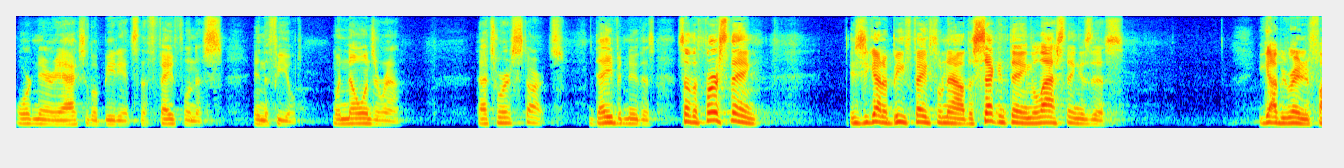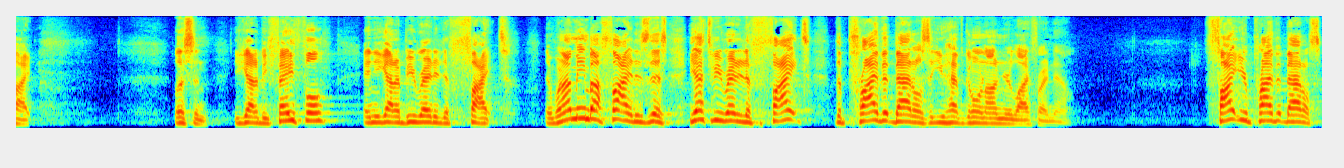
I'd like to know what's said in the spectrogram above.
ordinary acts of obedience, the faithfulness in the field when no one's around. That's where it starts. David knew this. So the first thing is you got to be faithful now. The second thing, the last thing is this you got to be ready to fight. Listen, you got to be faithful and you got to be ready to fight. And what I mean by fight is this you have to be ready to fight the private battles that you have going on in your life right now. Fight your private battles.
